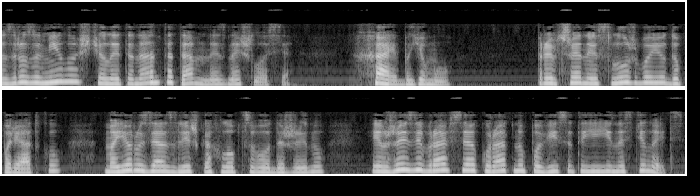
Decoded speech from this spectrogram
Зрозуміло, що лейтенанта там не знайшлося. Хай би йому. Привчений службою до порядку, майор узяв з ліжка хлопцеву одежину і вже зібрався акуратно повісити її на стілець,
